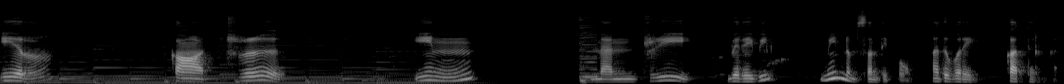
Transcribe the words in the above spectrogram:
இர் காற்று. இன் நன்றி. விரைவில் மீண்டும் சந்திப்போம். அதுவரை காத்திருங்கள்.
